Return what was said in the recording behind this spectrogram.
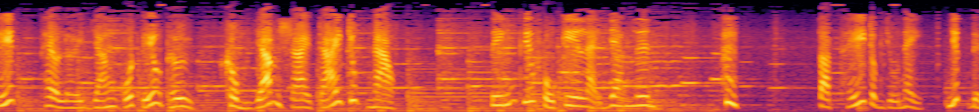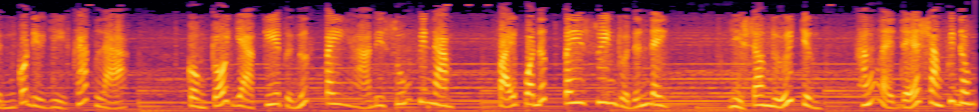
thiết, Theo lời dặn của tiểu thư, Không dám sai trái chút nào. Tiếng thiếu phụ kia lại gian lên. Ta thấy trong vụ này Nhất định có điều gì khác lạ. Còn chó già kia từ nước Tây Hạ đi xuống phía Nam, Phải qua đất Tây Xuyên rồi đến đây. Vì sao nửa chừng, Hắn lại rẽ sang phía Đông?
